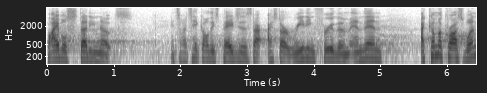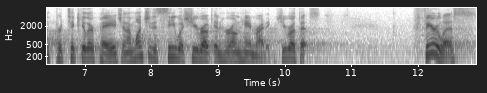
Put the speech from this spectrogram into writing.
Bible study notes. And so I take all these pages and start, I start reading through them, and then I come across one particular page, and I want you to see what she wrote in her own handwriting. She wrote this Fearless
